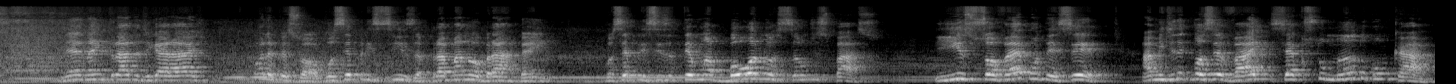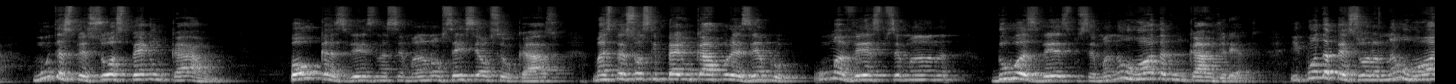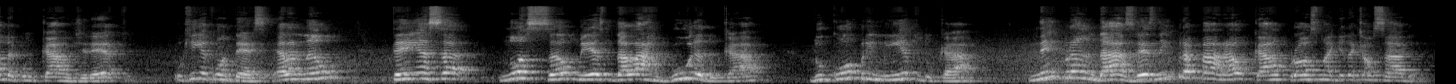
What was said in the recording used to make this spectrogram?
né, na entrada de garagem. Olha pessoal, você precisa, para manobrar bem, você precisa ter uma boa noção de espaço. E isso só vai acontecer à medida que você vai se acostumando com o carro. Muitas pessoas pegam um carro poucas vezes na semana, não sei se é o seu caso, mas pessoas que pegam um carro, por exemplo, uma vez por semana, duas vezes por semana, não roda com o carro direto. E quando a pessoa não roda com o carro direto, o que, que acontece? Ela não tem essa noção mesmo da largura do carro, do comprimento do carro, nem para andar, às vezes, nem para parar o carro próximo aqui da calçada.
